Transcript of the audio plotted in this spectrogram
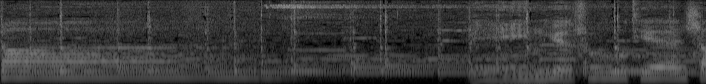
山明月出天山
